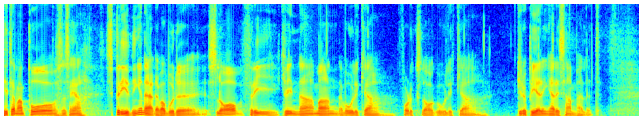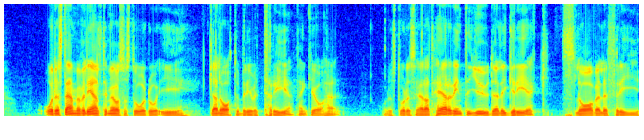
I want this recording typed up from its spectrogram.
Tittar man på vad ska jag säga, spridningen där, det var både slav, fri, kvinna, man, det var olika folkslag och olika grupperingar i samhället. Och det stämmer väl egentligen med vad som står då i Galaterbrevet 3, tänker jag här. Och då står det så här att här är det inte jude eller grek, slav eller fri,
